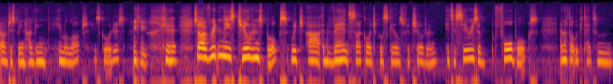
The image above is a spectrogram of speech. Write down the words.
I've just been hugging him a lot. He's gorgeous. yeah. So I've written these children's books, which are advanced psychological skills for children. It's a series of four books, and I thought we could take some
